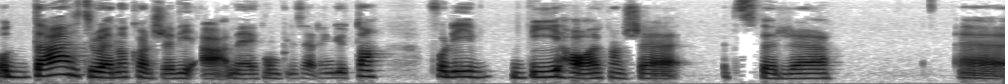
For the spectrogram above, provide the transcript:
Og der tror jeg nok kanskje vi er mer kompliserte enn gutta. Fordi vi har kanskje et større eh,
